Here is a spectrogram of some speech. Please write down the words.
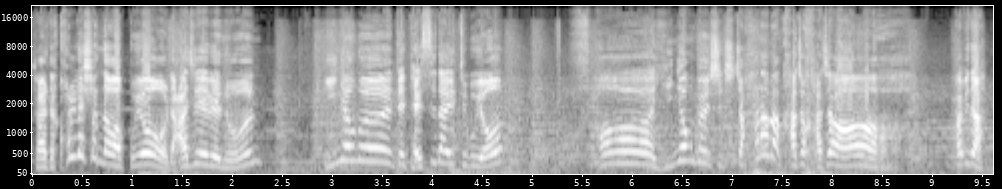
자 일단 컬렉션 나왔고요. 라지엘의 눈 인형은 이제 데스나이트고요. 아 인형 변신 진짜 하나만 가져가자. 갑니다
